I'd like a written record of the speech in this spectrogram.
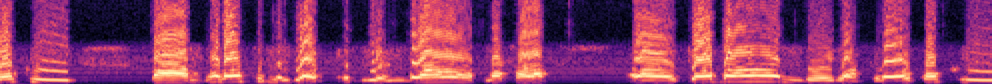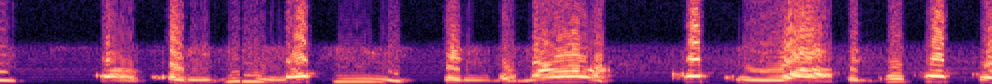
ก็คือ ตามพระราชบัญญัติทะเบียนราษนะคะเจ้าบ้านโดยหลักแล้วก็คืออคนที่มีหน้าที่เป็นหัวหน้าครอบครัว เป็นผู้ครอบคร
